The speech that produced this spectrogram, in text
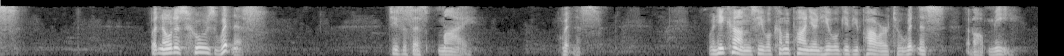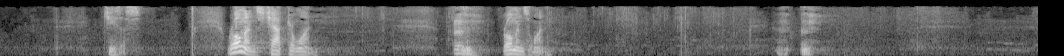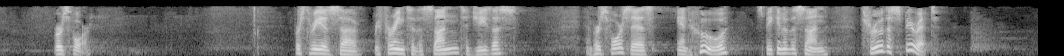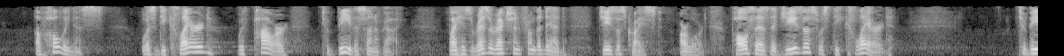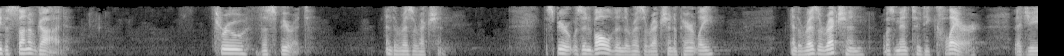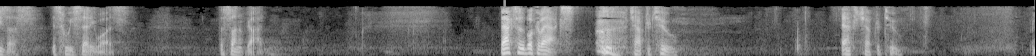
But notice whose witness? Jesus says, My witness. When He comes, He will come upon you and He will give you power to witness about me. Jesus. Romans chapter 1. Romans 1. Verse 4. Verse 3 is uh, referring to the Son, to Jesus. And verse 4 says, And who, speaking of the Son, through the Spirit of holiness, was declared with power to be the Son of God by his resurrection from the dead, Jesus Christ our Lord. Paul says that Jesus was declared to be the Son of God through the Spirit and the resurrection. The Spirit was involved in the resurrection, apparently, and the resurrection was meant to declare that Jesus is who he said he was the Son of God. Back to the book of Acts. chapter 2. Acts chapter 2.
